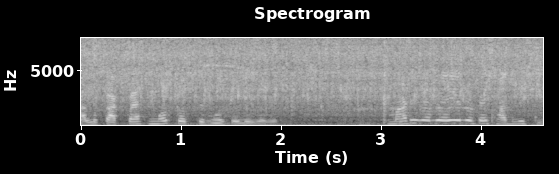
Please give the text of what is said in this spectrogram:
আলু কাটতে এক মোট করতে মোট চলে যাবে। মাটির আলু এই আলুটাই স্বাদ বেশি।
